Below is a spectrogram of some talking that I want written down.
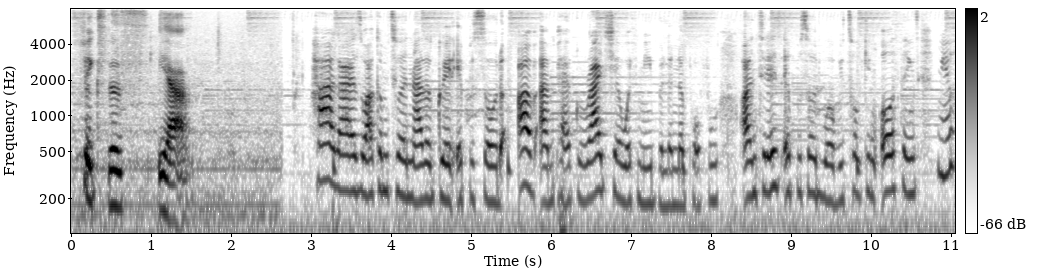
fix this. Yeah. Hi guys, welcome to another great episode of Unpack right here with me, Belinda Phofu. On today's episode, we'll be talking all things music.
